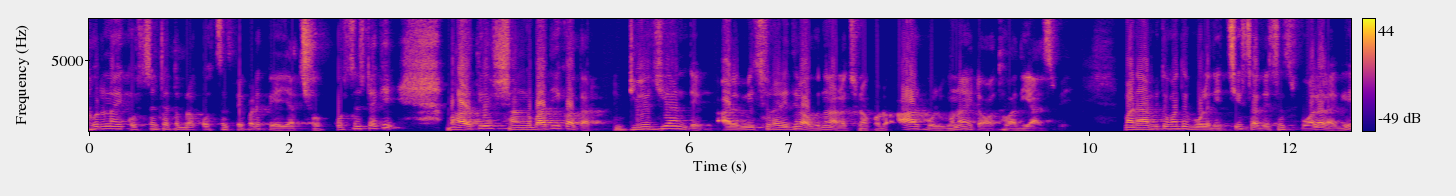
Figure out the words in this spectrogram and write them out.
ধরে নাও এই কোশ্চেন্সটা তোমরা কোশ্চেন্স পেপারে পেয়ে যাচ্ছ। কোশ্চেন্সটা কি? ভারতীয় সাংবাদিকতার ডিওজিয়ানদের আর মিশনারিদের অবদান আলোচনা করো। আর বলব না এটা অথবা দিয়ে আসবে। মানে আমি তোমাদের বলে দিচ্ছি সাজেশনস বলার আগে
